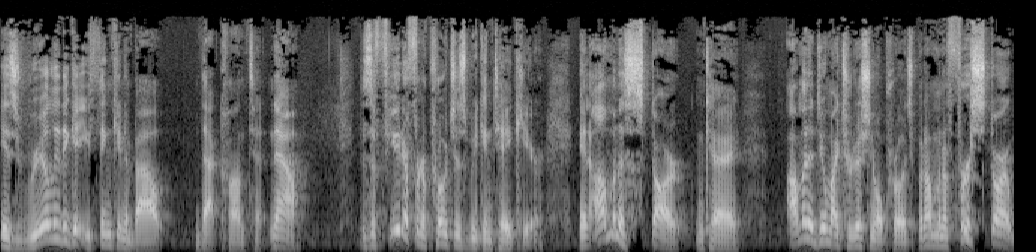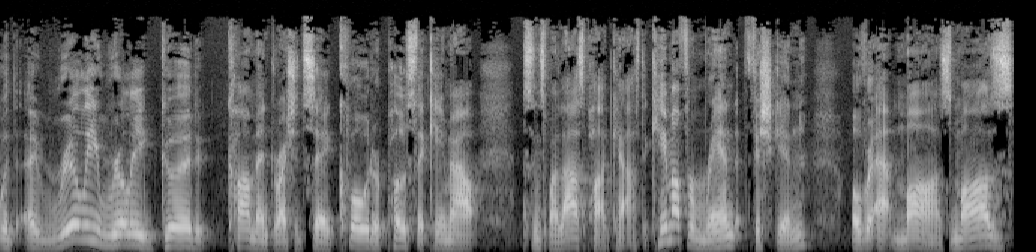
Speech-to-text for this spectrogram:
is really to get you thinking about that content. Now, there's a few different approaches we can take here. And I'm going to start, okay? I'm going to do my traditional approach, but I'm going to first start with a really, really good comment, or I should say, quote or post that came out since my last podcast. It came out from Rand Fishkin over at Moz. Moz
